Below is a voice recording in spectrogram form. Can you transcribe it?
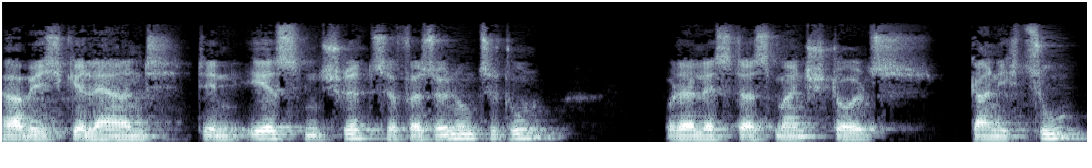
Habe ich gelernt, den ersten Schritt zur Versöhnung zu tun? Oder lässt das mein Stolz gar nicht zu?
